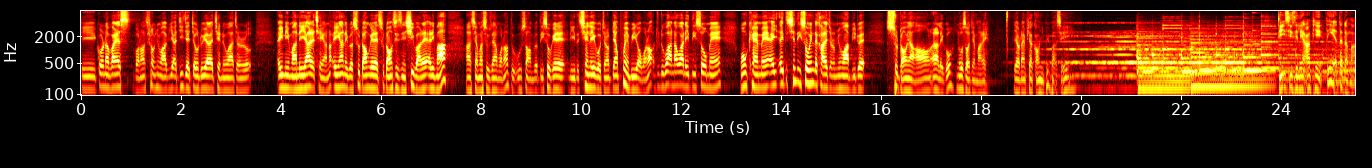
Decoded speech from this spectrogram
ဒီကိုရိုနာဗိုင်းရပ်စ်ပေါ့နော်ကျွန်တော်မြန်မာပြည်အကြီးကျယ်ကြုံတွေ့ရတဲ့အချိန်တုန်းကကျွန်တော်တို့အိမ်နေမှာနေရတဲ့အချိန်ကနော်အိမ်ကနေပြီးတော့ဆူတောင်းခဲ့တဲ့ဆူတောင်းစီစဉ်ရှိပါတယ်အဲ့ဒီမှာဆရာမဆူဇန်ပေါ့နော်သူဥဆောင်ပြီးတော့တီးဆိုခဲ့တဲ့ဒီသချင်းလေးကိုကျွန်တော်ပြန်ဖွင့်ပြီးတော့ပေါ့နော်အတူတူကအနောက်ကနေတီးဆိုမယ်ဝန်ခံမယ်အဲ့အဲ့သချင်းတီးဆိုရင်တခါလေကျွန်တော်မြန်မာပြည်အတွက်ဆူတောင်းရအောင်အဲ့ဒါလေးကိုနှိုးဆော်ခြင်းပါတယ်ရောက်တိုင်းဖျက်ကောင်းကြီးပေးပါစေ ဒီအစီအစဉ်လေးအပြင်တင်းရဲ့အသက်တာမှာ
